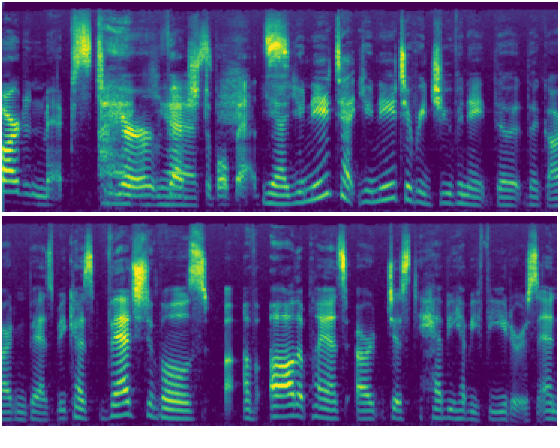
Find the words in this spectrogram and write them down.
garden mix to Ah, your yes. vegetable beds. Yeah, you need to you need to rejuvenate the, the garden beds because vegetables uh, of all the plants are just heavy heavy feeders and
